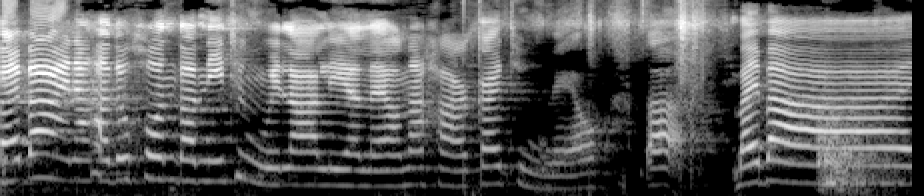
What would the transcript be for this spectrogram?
บายบายนะคะ ทุกคนตอนนี้ถึงเวลาเรียนแล้วนะคะ ใกล้ถึงแล้ว ก็บายบาย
